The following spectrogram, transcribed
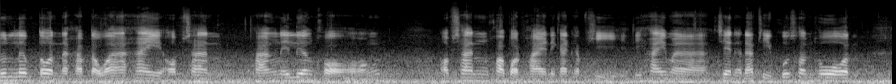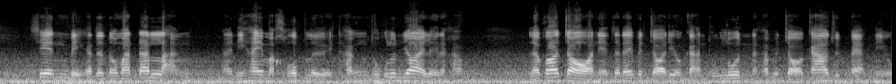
รุ่นเริ่มต้นนะครับ แต่ว่าให้ออปชันทั้งในเรื่องของออปชันความปลอดภัยในการขับขี่ที่ให้มาเช่น Adaptive Cruise Control เช่นเบรกอัตโนมัติด้านหลัง อันนี้ให้มาครบเลยทั้งทุกรุ่นย่อยเลยนะครับ แล้วก็จอเนี่ยจะได้เป็นจอเดียวกันทุกรุ่นนะครับ เป็นจอ 9.8 นิ้ว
